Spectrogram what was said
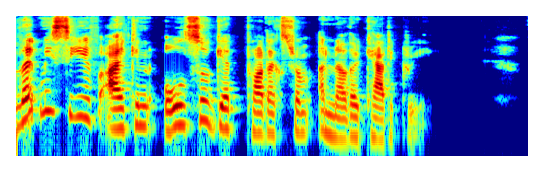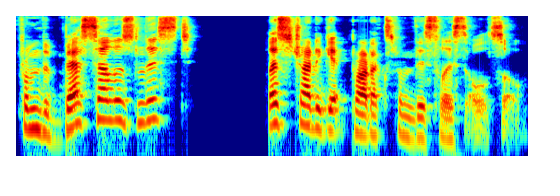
Let me see if I can also get products from another category. From the bestsellers list, let's try to get products from this list also.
